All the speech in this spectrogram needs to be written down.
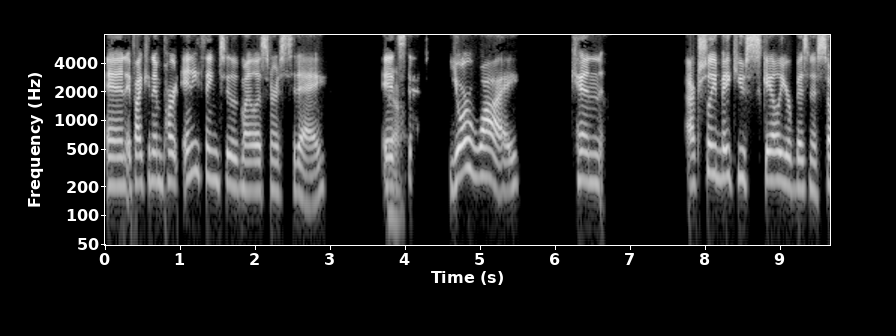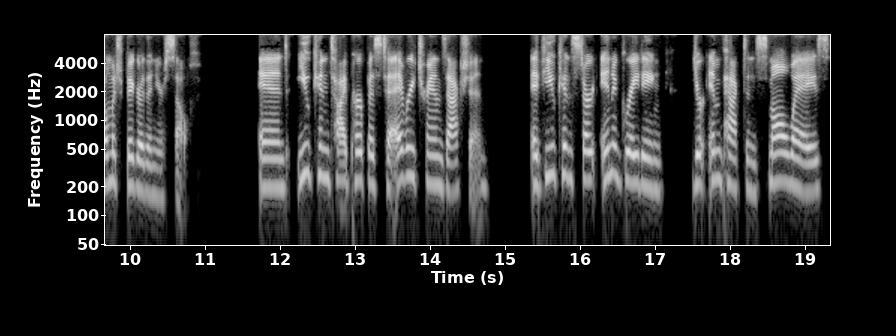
And if I can impart anything to my listeners today, it's that your why can actually make you scale your business so much bigger than yourself. And you can tie purpose to every transaction. If you can start integrating your impact in small ways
